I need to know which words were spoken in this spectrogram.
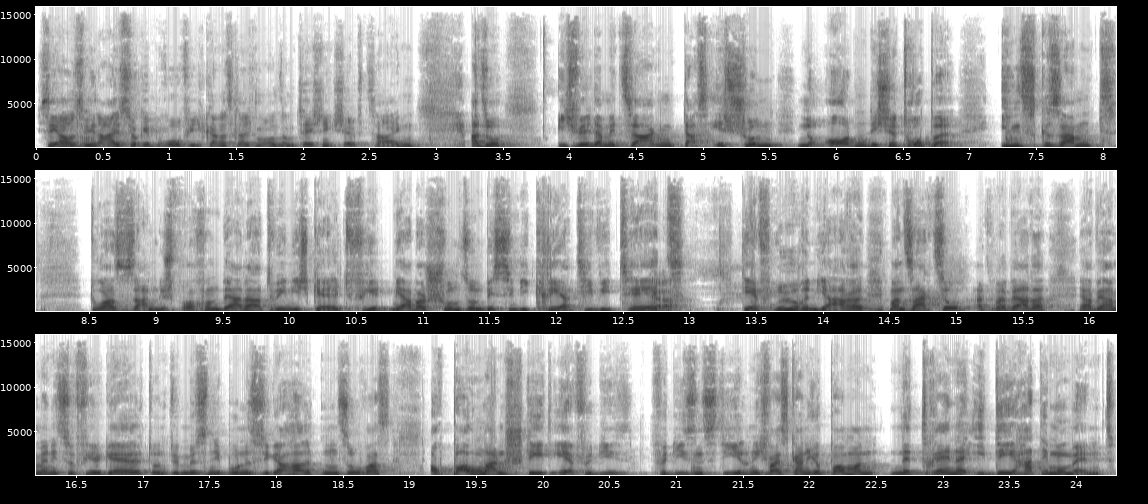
Ich sehe aus wie ein Eishockey-Profi. Ich kann das gleich mal unserem Technikchef zeigen. Also, ich will damit sagen, das ist schon eine ordentliche Truppe. Insgesamt, du hast es angesprochen, Werder hat wenig Geld, fehlt mir aber schon so ein bisschen die Kreativität. Ja der früheren Jahre. Man sagt so, als bei Werder, ja, wir haben ja nicht so viel Geld und wir müssen die Bundesliga halten und sowas. Auch Baumann steht eher für, die, für diesen Stil. Und ich weiß gar nicht, ob Baumann eine Traineridee hat im Moment.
